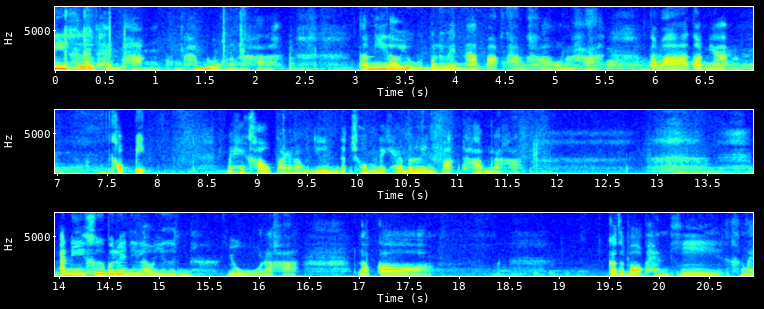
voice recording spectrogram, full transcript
นี่คือแผนผังของถ้ำหลวงนะคะ ตอนนี้เราอยู่บริเวณหน้าปากทางเข้านะคะ แต่ว่าตอนนี้เขาปิดไม่ให้เข้าไปเรายืนชมได้แค่บริเวณปากถ้ำนะคะ อันนี้คือบริเวณที่เรายืนอยู่นะคะ แล้วก็ ก็จะบอกแผนที่ข้างใน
